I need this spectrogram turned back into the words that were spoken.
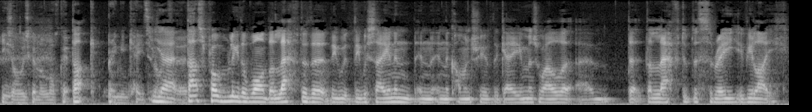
He's always going to look at that bringing Keita on Yeah, that's probably the one. The left of the they were they were saying in in in the commentary of the game as well that um the the left of the three, if you like,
